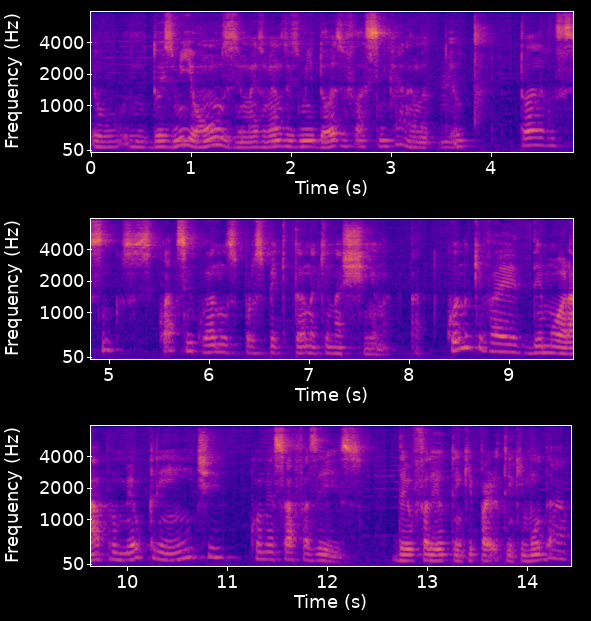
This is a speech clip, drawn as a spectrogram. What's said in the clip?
eu, em 2011, mais ou menos 2012, eu falei assim, caramba, eu tô há 4, 5 anos prospectando aqui na China. Quando que vai demorar para o meu cliente começar a fazer isso? Daí eu falei, eu tenho que, eu tenho que mudar.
